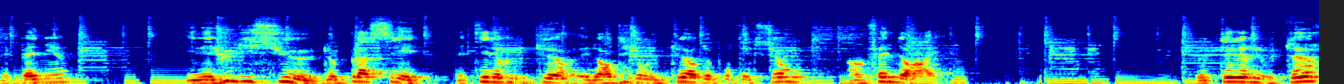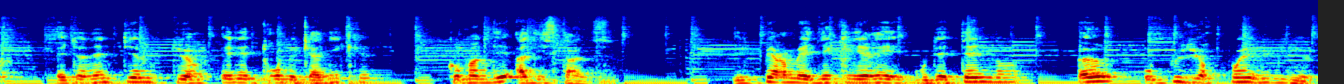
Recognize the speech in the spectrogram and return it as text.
les peignes, il est judicieux de placer les télérupteurs et leurs disjoncteurs de protection en fin de rail. Le télérupteur est un interrupteur électromécanique commandé à distance. Il permet d'éclairer ou d'éteindre un ou plusieurs points lumineux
